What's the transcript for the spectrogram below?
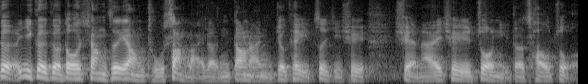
个一个个都像这样图上来了，你当然你就可以自己去选来去做你的操作。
